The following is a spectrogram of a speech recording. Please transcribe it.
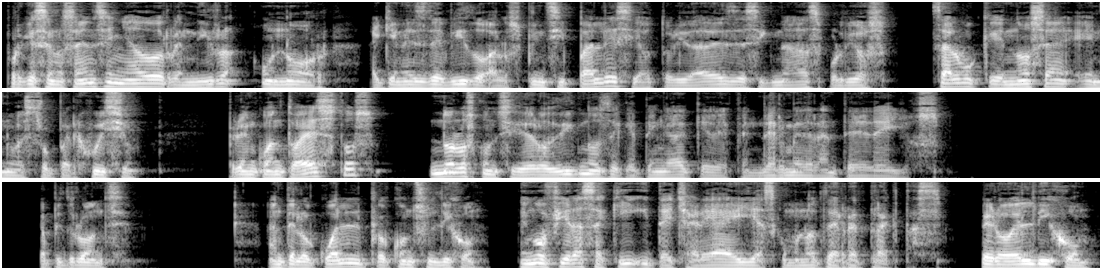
porque se nos ha enseñado rendir honor a quien es debido a los principales y autoridades designadas por Dios, salvo que no sea en nuestro perjuicio. Pero en cuanto a estos, no los considero dignos de que tenga que defenderme delante de ellos. Capítulo 11. Ante lo cual el procónsul dijo, Tengo fieras aquí y te echaré a ellas como no te retractas. Pero él dijo,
